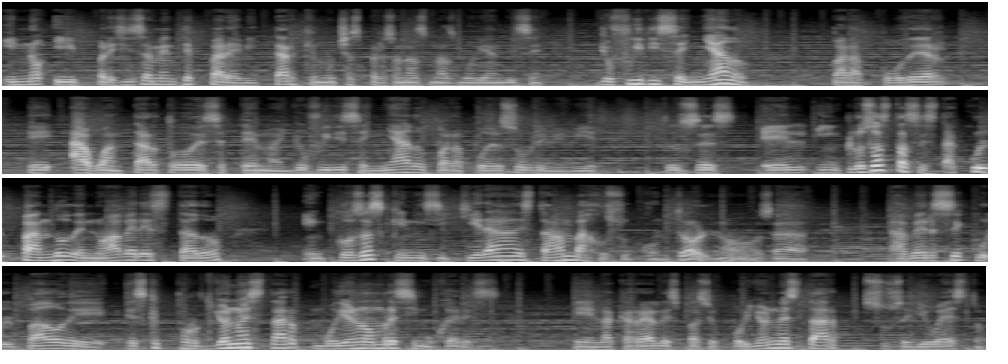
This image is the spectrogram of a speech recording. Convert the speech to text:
y, no, y precisamente para evitar que muchas personas más murieran, dice, yo fui diseñado para poder eh, aguantar todo ese tema, yo fui diseñado para poder sobrevivir. Entonces, él incluso hasta se está culpando de no haber estado en cosas que ni siquiera estaban bajo su control, ¿no? O sea, haberse culpado de, es que por yo no estar, murieron hombres y mujeres en la carrera del espacio. Por yo no estar, sucedió esto.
